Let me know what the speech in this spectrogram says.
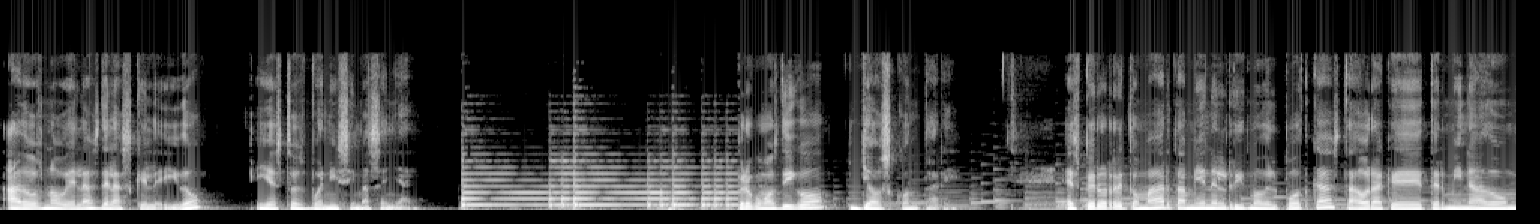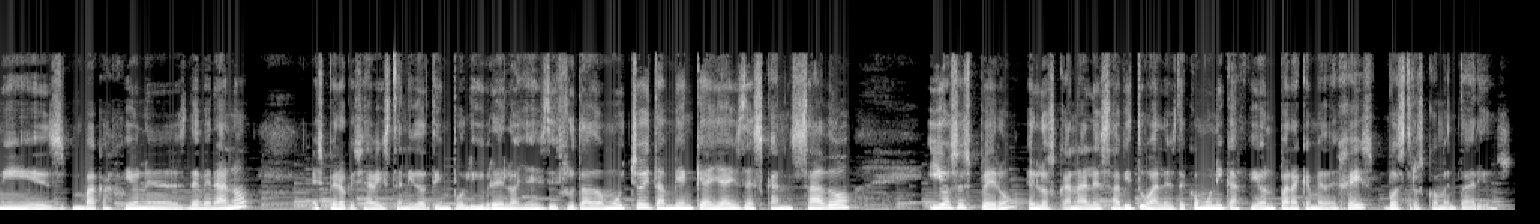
a dos novelas de las que he leído. Y esto es buenísima señal. Pero como os digo, ya os contaré. Espero retomar también el ritmo del podcast ahora que he terminado mis vacaciones de verano. Espero que si habéis tenido tiempo libre lo hayáis disfrutado mucho y también que hayáis descansado y os espero en los canales habituales de comunicación para que me dejéis vuestros comentarios.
